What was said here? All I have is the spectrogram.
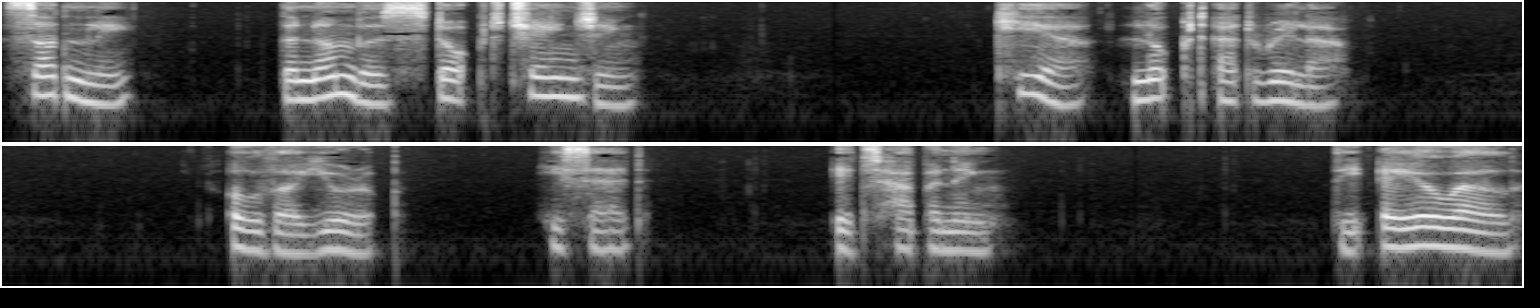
Suddenly, the numbers stopped changing. Kia looked at Rilla. Over Europe, he said. It's happening. The AOL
